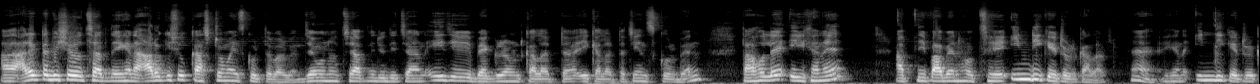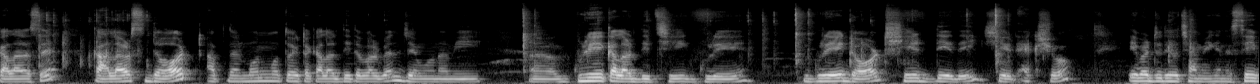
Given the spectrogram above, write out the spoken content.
আর আরেকটা বিষয় হচ্ছে আপনি এখানে আরও কিছু কাস্টমাইজ করতে পারবেন। যেমন হচ্ছে আপনি যদি চান এই যে ব্যাকগ্রাউন্ড কালারটা এই কালারটা চেঞ্জ করবেন, তাহলে এইখানে আপনি পাবেন হচ্ছে ইন্ডিকেটর কালার হ্যাঁ এখানে ইন্ডিকেটর কালার আছে। কালার্স ডট আপনার মন মতো একটা কালার দিতে পারবেন। যেমন আমি গ্রে কালার দিচ্ছি গ্রে গ্রে ডট শেড দিয়ে দেই শেড একশো। এবার যদি হচ্ছে আমি এখানে সেভ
